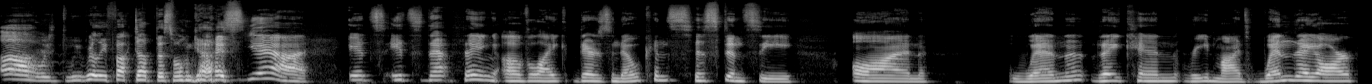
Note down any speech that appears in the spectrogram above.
Oh, we, we really fucked up this one, guys. yeah it's it's that thing of like there's no consistency on when they can read minds when they are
